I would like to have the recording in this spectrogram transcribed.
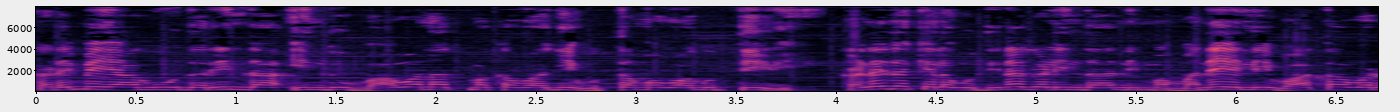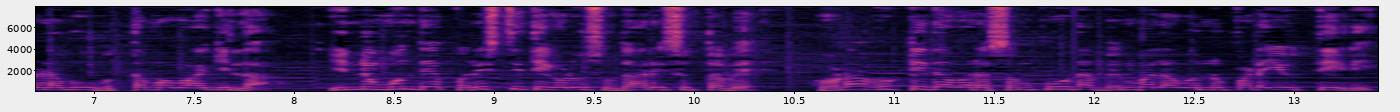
ಕಡಿಮೆಯಾಗುವುದರಿಂದ ಇಂದು ಭಾವನಾತ್ಮಕವಾಗಿ ಉತ್ತಮವಾಗುತ್ತೀರಿ. ಕಳೆದ ಕೆಲವು ದಿನಗಳಿಂದ ನಿಮ್ಮ ಮನೆಯಲ್ಲಿ ವಾತಾವರಣವು ಉತ್ತಮವಾಗಿಲ್ಲ. ಇನ್ನು ಮುಂದೆ ಪರಿಸ್ಥಿತಿಗಳು ಸುಧಾರಿಸುತ್ತವೆ. ಹೊಡ ಹುಟ್ಟಿದವರ ಸಂಪೂರ್ಣ ಬೆಂಬಲವನ್ನು ಪಡೆಯುತ್ತೀರಿ.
